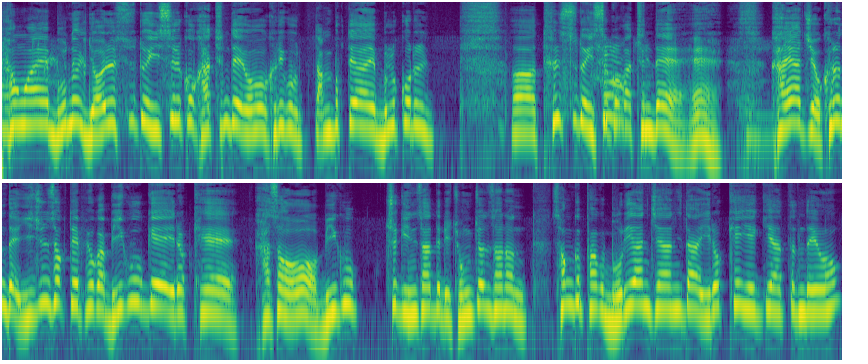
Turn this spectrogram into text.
평화의 문을 열 수도 있을 것 같은데요. 그리고 남북 대화의 물꼬를 어, 틀 수도 있을 가야죠. 것 같은데 예. 네. 가야죠. 그런데 이준석 대표가 미국에 이렇게 가서 미국 측 인사들이 종전선언 성급하고 무리한 제안이다 이렇게 얘기하던데요.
